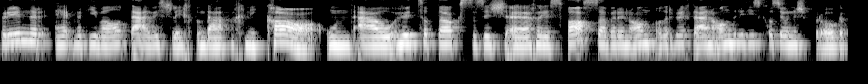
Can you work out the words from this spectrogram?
früher hat man die Wahl teilweise schlicht und einfach nicht gehabt. Und auch heutzutage, das ist äh, ein, ein Fass, aber ein, oder vielleicht auch eine andere Diskussion ist die Frage,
